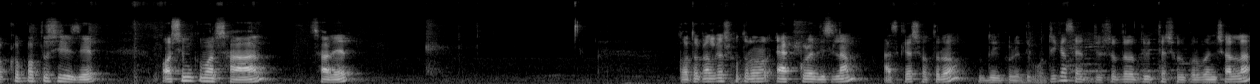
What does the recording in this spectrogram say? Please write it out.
অক্ষরপত্র সিরিজের অসীম কুমার সার, স্যারের গতকালকে সতেরো এক করে দিয়েছিলাম আজকে সতেরো দুই করে দিব, ঠিক আছে? সতেরো দুইটা শুরু করব ইনশাল্লাহ।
